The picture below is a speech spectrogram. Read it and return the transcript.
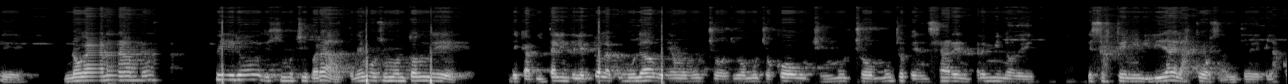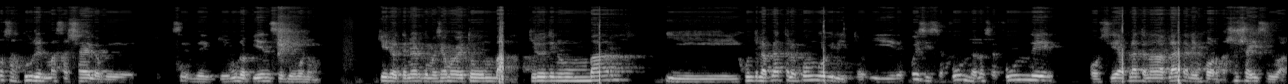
Eh, no ganamos, pero dijimos, che, pará, tenemos un montón de, capital intelectual acumulado, teníamos mucho, tuvo mucho coaching, mucho, mucho pensar en términos de, sostenibilidad de las cosas, de que las cosas duren más allá de lo que, de que uno piense que, bueno, quiero tener, como decíamos, todo un bar, quiero tener un bar y junto la plata lo pongo y listo. Y después si se funde o no se funde, o si da plata no da plata, no importa, yo ya hice igual.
